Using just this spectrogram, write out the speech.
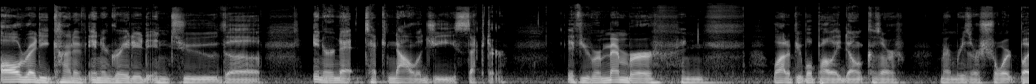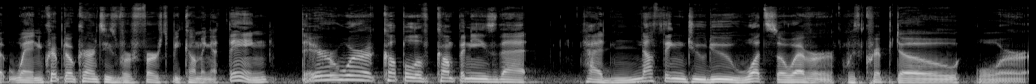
already kind of integrated into the internet technology sector. If you remember, and a lot of people probably don't because our memories are short, but when cryptocurrencies were first becoming a thing, there were a couple of companies that had nothing to do whatsoever with crypto or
